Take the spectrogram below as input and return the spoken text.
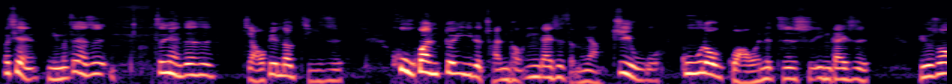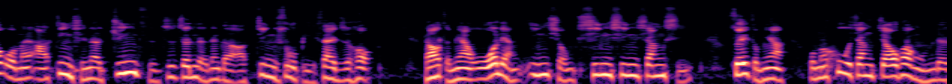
而且你们真的是之前真的是狡辩到极致。互换队医的传统应该是怎么样？据我孤陋寡闻的知识，应该是，比如说我们啊进行了君子之争的那个啊竞速比赛之后，然后怎么样？我俩英雄惺惺相惜，所以怎么样？我们互相交换我们的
